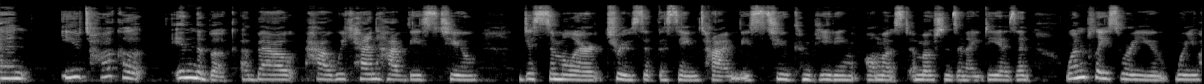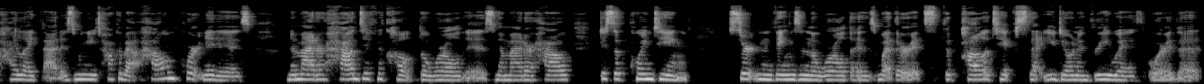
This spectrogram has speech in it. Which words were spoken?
And you talk in the book about how we can have these two dissimilar truths at the same time these two competing almost emotions and ideas. And one place where you where you highlight that is when you talk about how important it is no matter how difficult the world is no matter how disappointing certain things in the world is whether it's the politics that you don't agree with or the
